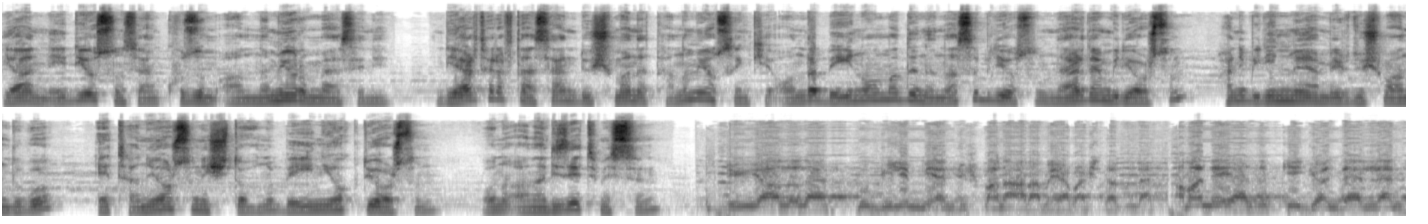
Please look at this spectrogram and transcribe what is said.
Ya ne diyorsun sen kuzum anlamıyorum ben seni. Diğer taraftan sen düşmanı tanımıyorsun ki onda beyin olmadığını nasıl biliyorsun? Nereden biliyorsun? Hani bilinmeyen bir düşmandı bu. E tanıyorsun işte onu beyin yok diyorsun. Onu analiz etmişsin. Dünyalılar bu bilinmeyen düşmanı aramaya başladılar. Ama ne yazık ki gönderilen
